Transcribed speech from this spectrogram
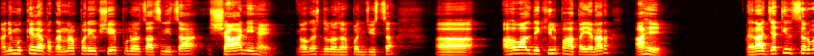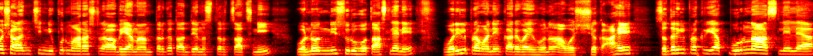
आणि मुख्याध्यापकांना पर्यवेक्षीय पुनर्चाचणीचा शाळानिहाय ऑगस्ट दोन हजार पंचवीसचा अहवाल देखील पाहता येणार आहे. राज्यातील सर्व शाळांची निपुण महाराष्ट्र अभियानांतर्गत अध्ययनस्तर चाचणी व नोंदणी सुरू होत असल्याने वरीलप्रमाणे कार्यवाही होणं आवश्यक आहे. सदरील प्रक्रिया पूर्ण असलेल्या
